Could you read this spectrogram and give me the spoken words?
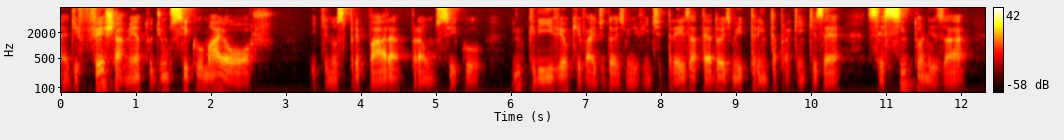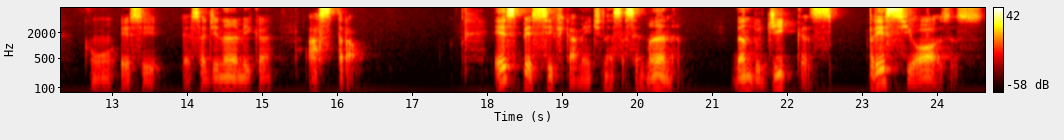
né, de fechamento de um ciclo maior e que nos prepara para um ciclo incrível que vai de 2023 até 2030 para quem quiser se sintonizar com esse, essa dinâmica astral. Especificamente nessa semana, dando dicas preciosas,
